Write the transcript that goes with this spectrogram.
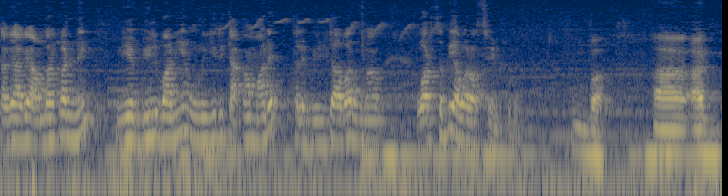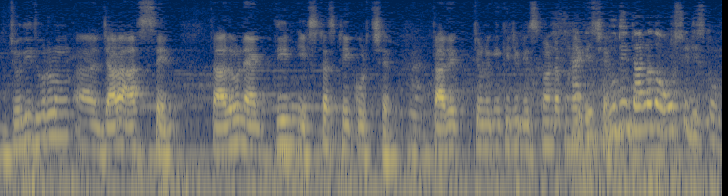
তাকে আগে আধার কার্ড নেই নিয়ে বিল বানিয়ে উনি যদি টাকা মারে তাহলে বিলটা আবার ওনার হোয়াটসঅ্যাপে আবার সেন্ড করি বাহ। আর যদি ধরুন যারা আসছেন তারা ধরুন একদিন এক্সট্রা স্টে করছেন হ্যাঁ। তাদের জন্য কি কিছু ডিসকাউন্ট আপনারা হ্যাঁ দিচ্ছেন? দুদিন থাকলে তো অবশ্যই ডিসকাউন্ট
